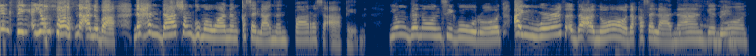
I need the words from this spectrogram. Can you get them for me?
yung thing, ay yung thought na ano ba, na handa siyang gumawa ng kasalanan para sa akin. Yung ganon siguro. I'm worth the ano, the kasalanan. Ganon.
